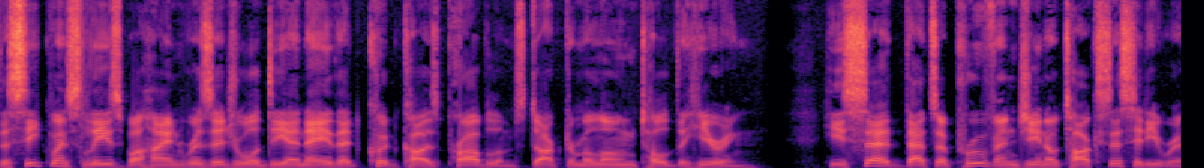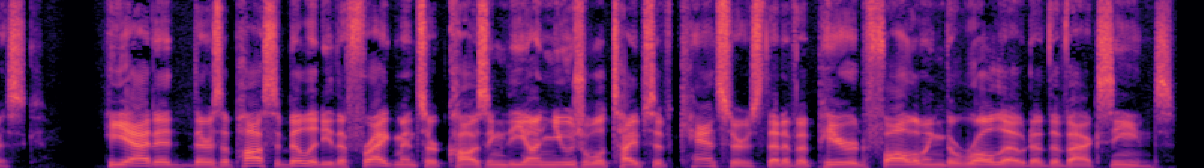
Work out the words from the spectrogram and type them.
The sequence leaves behind residual DNA that could cause problems, Dr. Malone told the hearing. He said that's a proven genotoxicity risk. He added there's a possibility the fragments are causing the unusual types of cancers that have appeared following the rollout of the vaccines.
